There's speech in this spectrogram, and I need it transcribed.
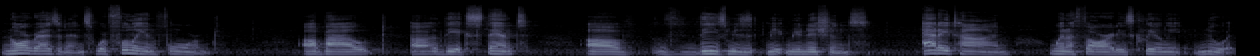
nor residents were fully informed about uh, the extent of these munitions at a time when authorities clearly knew it.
